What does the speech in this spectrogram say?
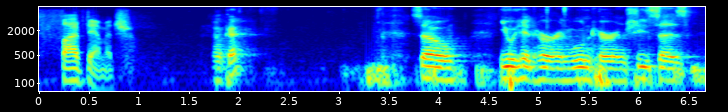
five damage. Okay. So you hit her and wound her, and she says,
